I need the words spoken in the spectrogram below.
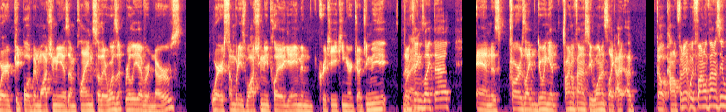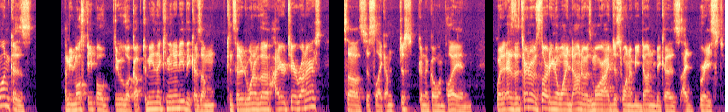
where people have been watching me as I'm playing, so there wasn't really ever nerves where somebody's watching me play a game and critiquing or judging me. There's right. things like that. And as far as like doing it, Final Fantasy One, it's like I, I felt confident with Final Fantasy One because I mean, most people do look up to me in the community because I'm considered one of the higher tier runners. So it's just like I'm just gonna go and play. And when as the tournament was starting to wind down, it was more I just want to be done because I raced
